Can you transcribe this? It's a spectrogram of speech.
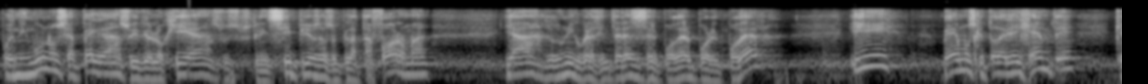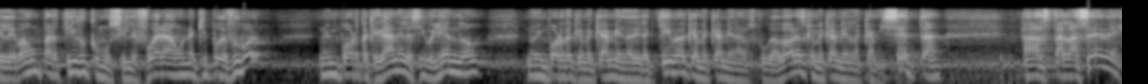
pues ninguno se apega a su ideología, a sus principios, a su plataforma. Ya lo único que les interesa es el poder por el poder. Y vemos que todavía hay gente que le va a un partido como si le fuera a un equipo de fútbol. No importa que gane, le sigo yendo. No importa que me cambien la directiva, que me cambien a los jugadores, que me cambien la camiseta. Hasta la sede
